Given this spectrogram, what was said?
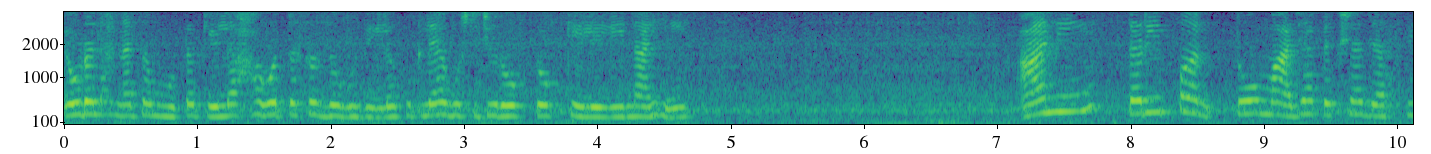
एवढं लहानाचं मोठं केलं हवं तसं जगू दिलं कुठल्याही गोष्टीची रोकटोक केलेली नाही. आणि तरी पण तो माझ्यापेक्षा जास्ती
